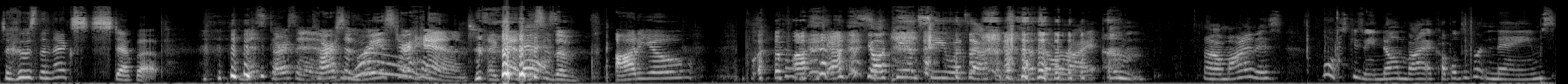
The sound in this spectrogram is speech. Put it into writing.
So who's the next step up? Miss Carson. Carson raised her hand again. This is a audio podcast. Y'all can't see what's happening. That's all right. uh, mine is, oh, excuse me, known by a couple different names.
